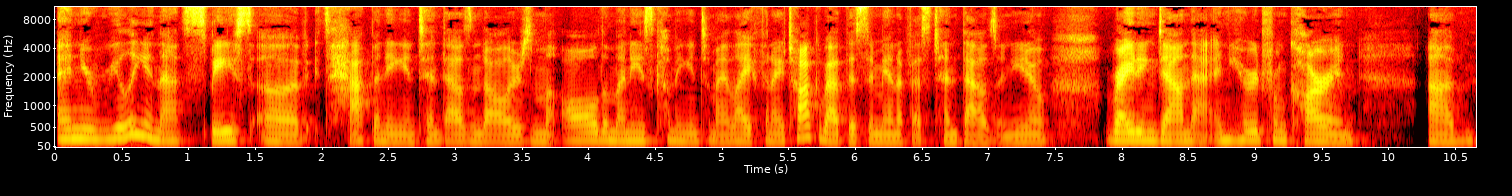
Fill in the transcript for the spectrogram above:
And you're really in that space of it's happening in $10,000. All the money is coming into my life. And I talk about this in Manifest 10,000, you know, writing down that. And you heard from Karin um,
